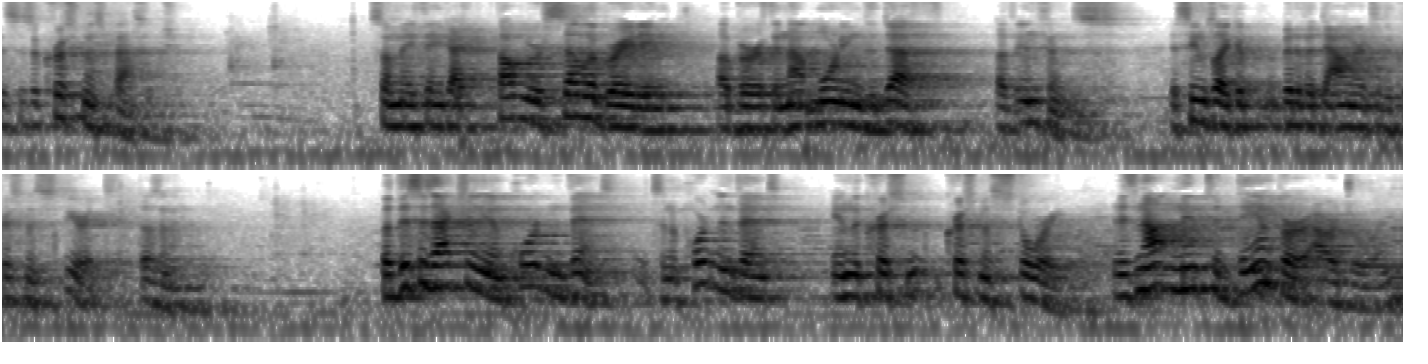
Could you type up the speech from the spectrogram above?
This is a Christmas passage. Some may think, I thought we were celebrating a birth and not mourning the death of infants. It seems like a, bit of a downer to the Christmas spirit, doesn't it? But this is actually an important event. It's an important event in the Christmas story. It is not meant to damper our joy,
